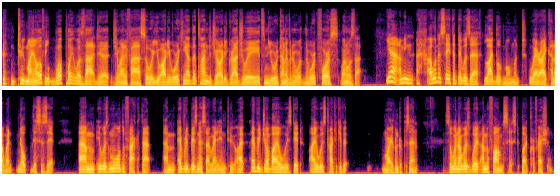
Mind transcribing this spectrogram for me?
do my own what, thing. What point was that? Do you mind if I ask? So were you already working at the time? Did you already graduate and you were kind of in the workforce? When was that? Yeah, I mean, I wouldn't say that there was a light bulb moment where I kind of went, nope, this is it. Um, it was more the fact that um, every business I went into, I, every job I always did, I always tried to give it my 100%. So when I was, I'm a pharmacist by profession.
